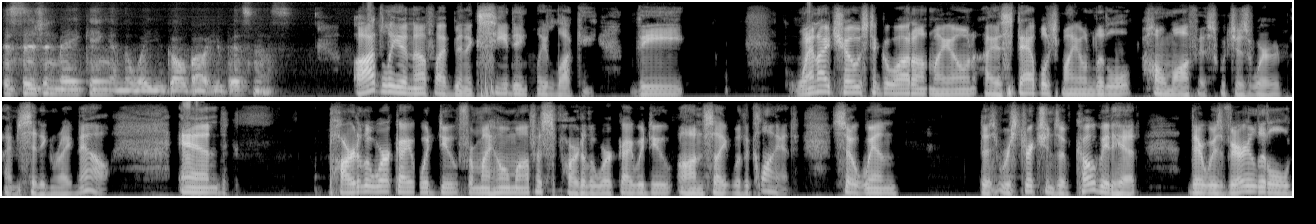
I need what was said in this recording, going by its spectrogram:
decision making and the way you go about your business? Oddly enough, I've been exceedingly lucky. The when I chose to go out on my own, I established my own little home office, which is where I'm sitting right now. And part of the work I would do from my home office, part of the work I would do on site with a client. So when the restrictions of COVID hit, there was very little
